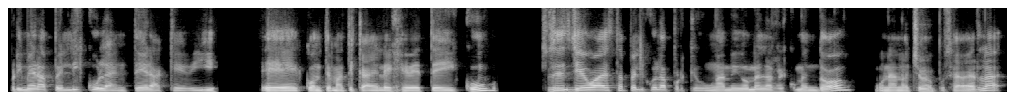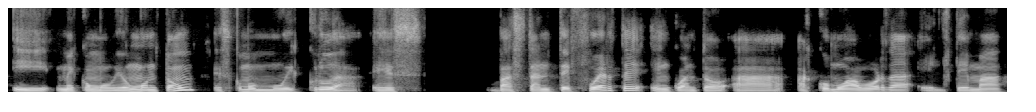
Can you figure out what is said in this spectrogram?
primera película entera que vi eh, con temática LGBTIQ. Entonces llego a esta película porque un amigo me la recomendó. Una noche me puse a verla y me conmovió un montón. Es como muy cruda, es bastante fuerte en cuanto a, a cómo aborda el tema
